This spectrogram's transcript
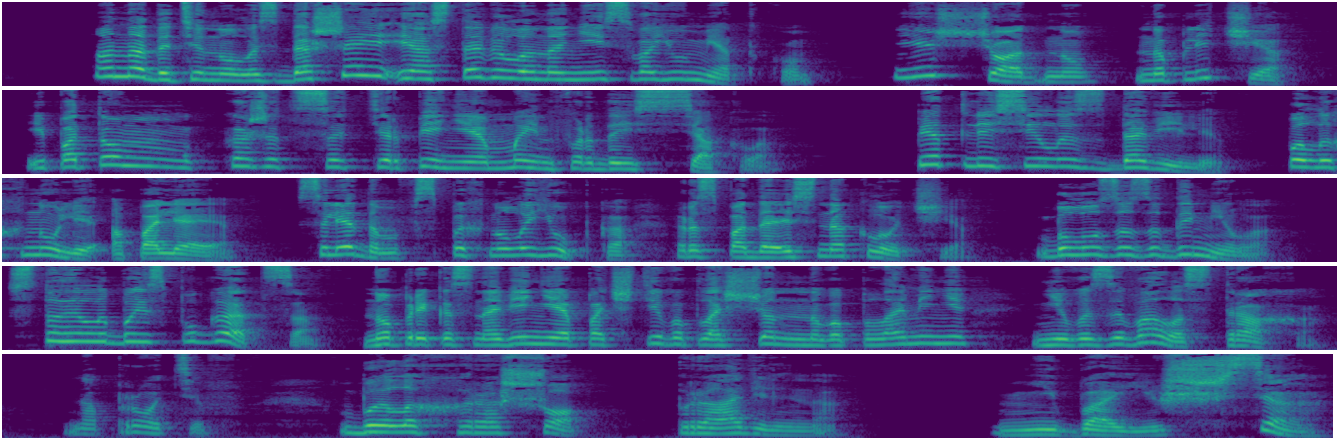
Она дотянулась до шеи и оставила на ней свою метку. Еще одну, на плече. И потом, кажется, терпение Мейнфорда иссякло. Петли силы сдавили, полыхнули, опаляя. Следом вспыхнула юбка, распадаясь на клочья. Блуза задымила. Стоило бы испугаться, но прикосновение почти воплощенного пламени не вызывало страха. Напротив, было хорошо. Правильно. Не боишься?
